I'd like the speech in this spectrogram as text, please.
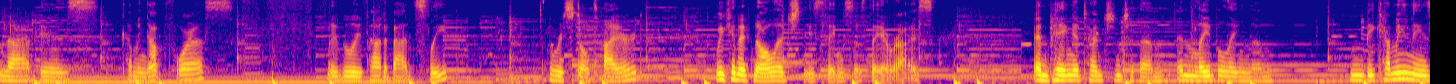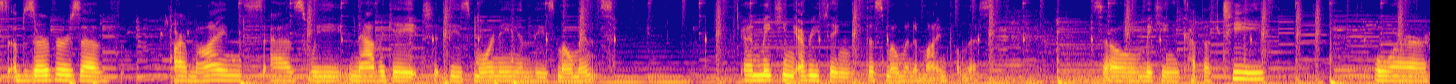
that is coming up for us. Maybe we've had a bad sleep or we're still tired. We can acknowledge these things as they arise and paying attention to them and labeling them becoming these observers of our minds as we navigate these morning and these moments and making everything this moment of mindfulness. So, making a cup of tea, or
